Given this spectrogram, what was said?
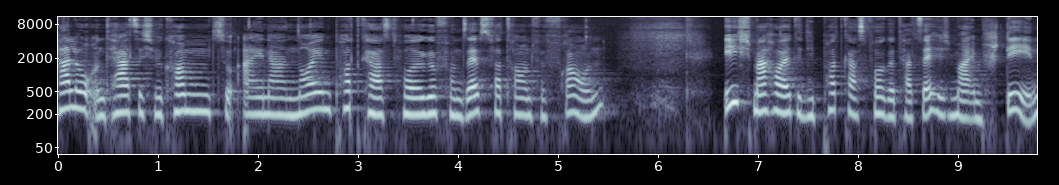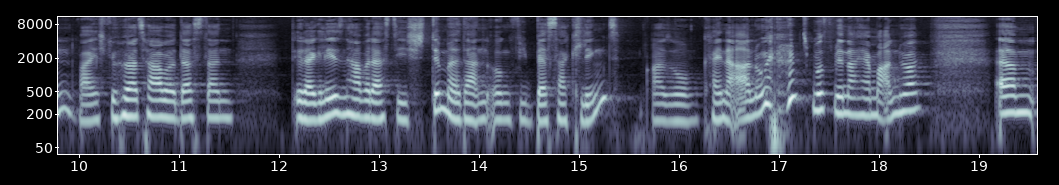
Hallo und herzlich willkommen zu einer neuen Podcast-Folge von Selbstvertrauen für Frauen. Ich mache heute die Podcast-Folge tatsächlich mal im Stehen, weil ich gehört habe, dass dann oder gelesen habe, dass die Stimme dann irgendwie besser klingt. Also keine Ahnung, ich muss mir nachher mal anhören. Ähm,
